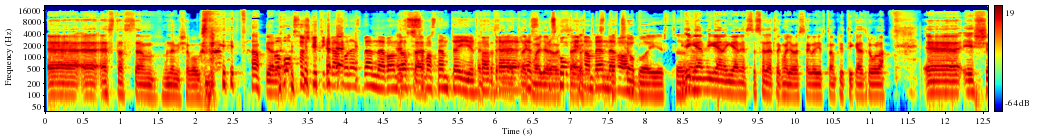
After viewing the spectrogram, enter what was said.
E, e, ezt azt hiszem nem is a Vox-ba írtam. A Vox-os kritikában ez benne van, de azt hiszem azt nem te írtad, de ez, ez konkrétan benne van. Csaba írta. Igen, igen, igen, ezt a Szeretlek Magyarországra írtam kritikát róla. E, és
